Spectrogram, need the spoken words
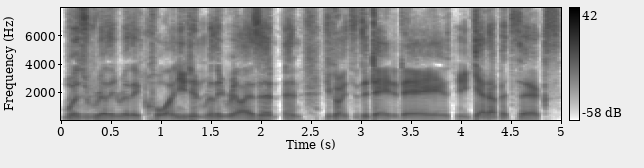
was really, really cool. And you didn't really realize it. And you're going through the day to day, you get up at six,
